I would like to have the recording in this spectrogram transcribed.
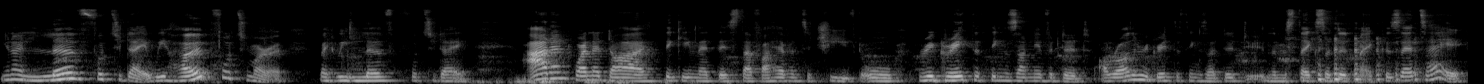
you know, live for today. We hope for tomorrow, but we live for today. I don't want to die thinking that there's stuff I haven't achieved or regret the things I never did. I'll rather regret the things I did do and the mistakes I did make because that's, hey,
